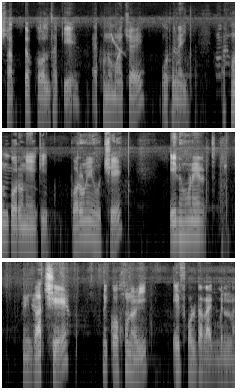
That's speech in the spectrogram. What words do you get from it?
সাতটা ফল থাকে, এখনও মাচায় ওঠে নাই। এখন করণীয় কি? করণীয় হচ্ছে এই ধরনের গাছে আপনি কখনোই এই ফলটা রাখবেন না।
